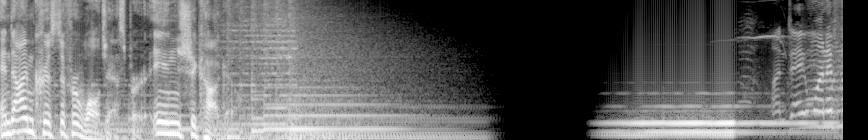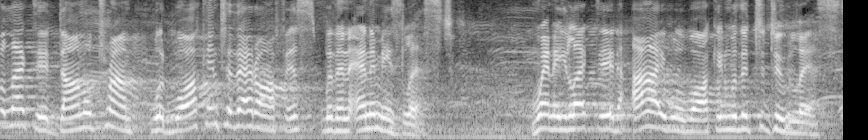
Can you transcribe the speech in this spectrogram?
And I'm Christopher Walljasper in Chicago. On day one, if elected, Donald Trump would walk into that office with an enemies list. When elected, I will walk in with a to do list.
